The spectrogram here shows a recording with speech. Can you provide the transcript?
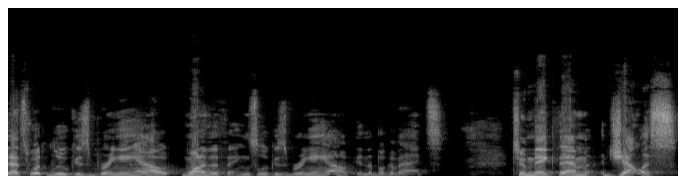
That's what Luke is bringing out. One of the things Luke is bringing out in the book of Acts. To make them jealous.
